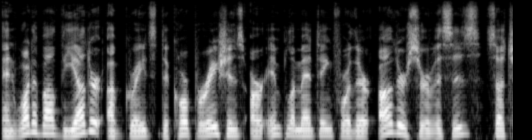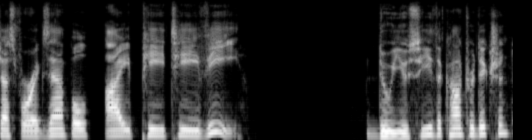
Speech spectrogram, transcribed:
And what about the other upgrades the corporations are implementing for their other services, such as, for example, IPTV? Do you see the contradiction?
